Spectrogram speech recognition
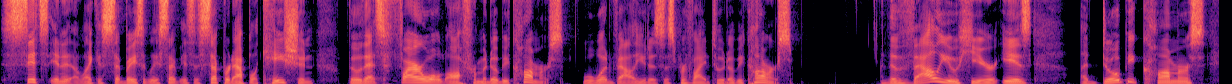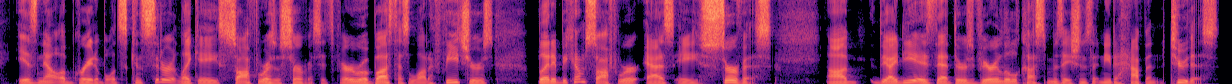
sits in it like a basically a, it's a separate application, though that's firewalled off from Adobe Commerce. Well, what value does this provide to Adobe Commerce? The value here is Adobe Commerce is now upgradable. It's considered like a software as a service. It's very robust, has a lot of features, but it becomes software as a service. Uh, the idea is that there's very little customizations that need to happen to this.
